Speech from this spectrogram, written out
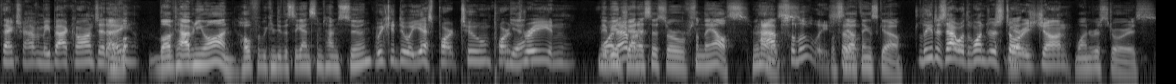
Thanks for having me back on I today. lo- loved having you on. Hopefully, we can do this again sometime soon. we could do a yes part two and part Yeah. three and Maybe whatever. a Genesis or something else. Who knows? Absolutely. We'll see how things go. Lead us out with wondrous stories, Jon. Wondrous stories.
